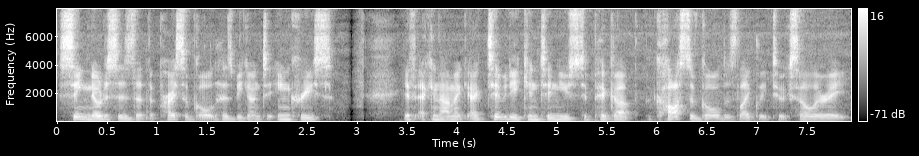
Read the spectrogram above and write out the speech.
Singh notices that the price of gold has begun to increase. If economic activity continues to pick up, the cost of gold is likely to accelerate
